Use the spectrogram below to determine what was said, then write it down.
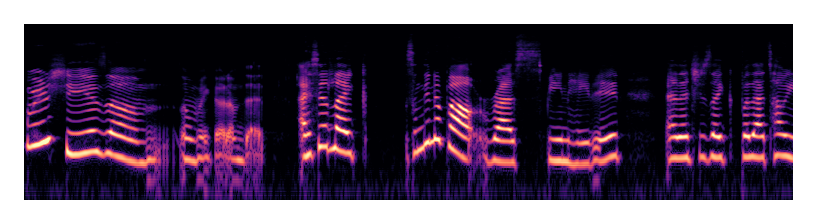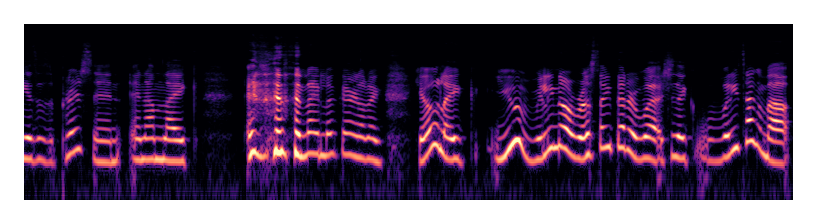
where she is um oh my god I'm dead. I said like something about Russ being hated and then she's like, but that's how he is as a person. And I'm like, and then I look at her I'm like, yo, like, you really know Russ like that or what? She's like, what are you talking about?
